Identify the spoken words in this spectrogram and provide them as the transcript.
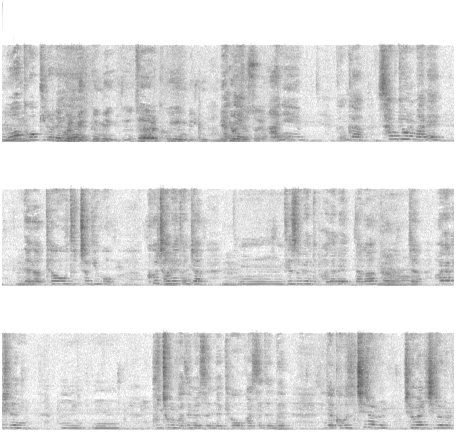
뭐 음. 걷기를 해. 이걸 몇, 그 몇, 잘 그게 몇, 몇 개월 됐어요. 아니 그러니까 3개월 만에 음. 내가 겨우 뒤척이고 그 전에도 이제 음. 음, 대소변도 받아냈다가 어. 이제 화장실은 음, 음, 부축을 받으면서 이제 겨우 갔었는데 음. 이제 거기서 치료를 재활 치료를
